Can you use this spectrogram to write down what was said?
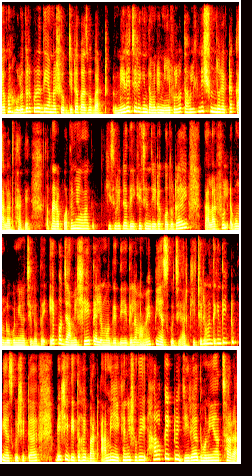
যখন হলুদের করে দিয়ে আমরা সবজিটা বাজবো বাট নেড়ে চেড়ে কিন্তু আমি এটা নিয়ে ফেলব, তাহলে কিন্তু সুন্দর একটা কালার থাকে। তো আপনারা প্রথমে আমার খিচুড়িটা দেখেছেন যে এটা কতটাই কালারফুল এবং লোভনীয় ছিল। তো এরপর যে আমি সেই তেলের মধ্যে দিয়ে দিলাম আমি পেঁয়াজ কুচি। আর খিচুড়ির মধ্যে কিন্তু একটু পেঁয়াজ কুচিটা বেশি দিতে হয় বাট আমি এখানে শুধু হালকা একটু জিরা, ধনিয়া ছাড়া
